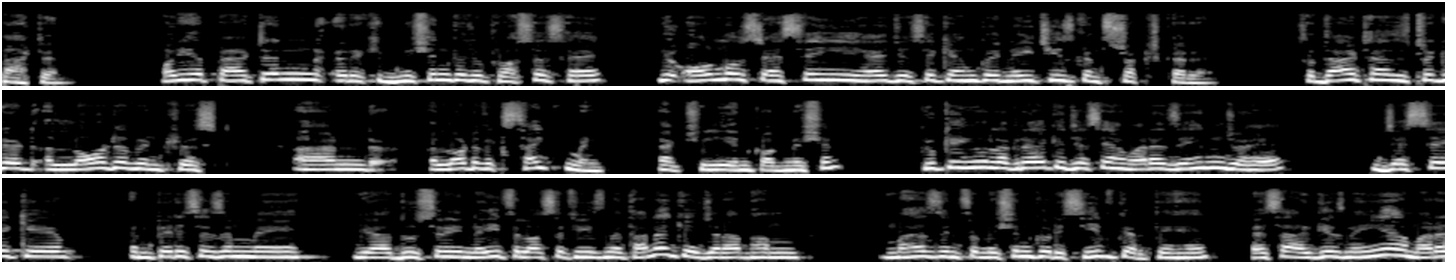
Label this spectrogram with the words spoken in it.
pattern اور یہ پیٹرن ریکگنیشن کا جو پروسیس ہے یہ آلموسٹ ایسے ہی ہے جیسے کہ ہم کوئی نئی چیز کنسٹرکٹ کر رہے ہیں۔ So that has triggered lot of interest and lot of excitement actually in cognition کیونکہ یوں لگ رہا ہے کہ جیسے ہمارا ذہن جو ہے، جیسے کہ امپیریسزم میں یا دوسری نئی فلاسفیز میں تھا نا کہ جناب ہم محض انفارمیشن کو ریسیو کرتے ہیں، ایسا ہرگز نہیں ہے۔ ہمارا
